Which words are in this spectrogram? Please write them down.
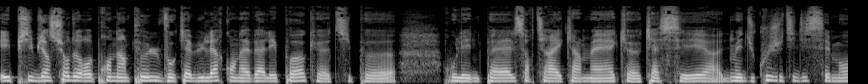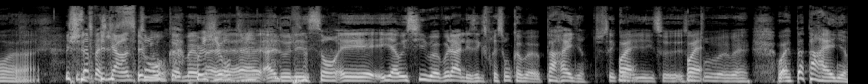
Et puis bien sûr de reprendre un peu le vocabulaire qu'on avait à l'époque, euh, type rouler une pelle, sortir avec un mec, casser. Mais du coup, j'utilise ces mots. c'est ça parce qu'il y a un ton quand même aujourd'hui adolescent. Et il y a aussi, bah, voilà, les expressions comme euh, pareil. Tu sais, quoi ouais. se, ouais. ouais. pas pareil.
